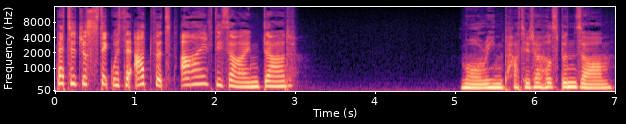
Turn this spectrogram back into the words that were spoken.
Better just stick with the adverts I've designed, Dad. Maureen patted her husband's arm.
